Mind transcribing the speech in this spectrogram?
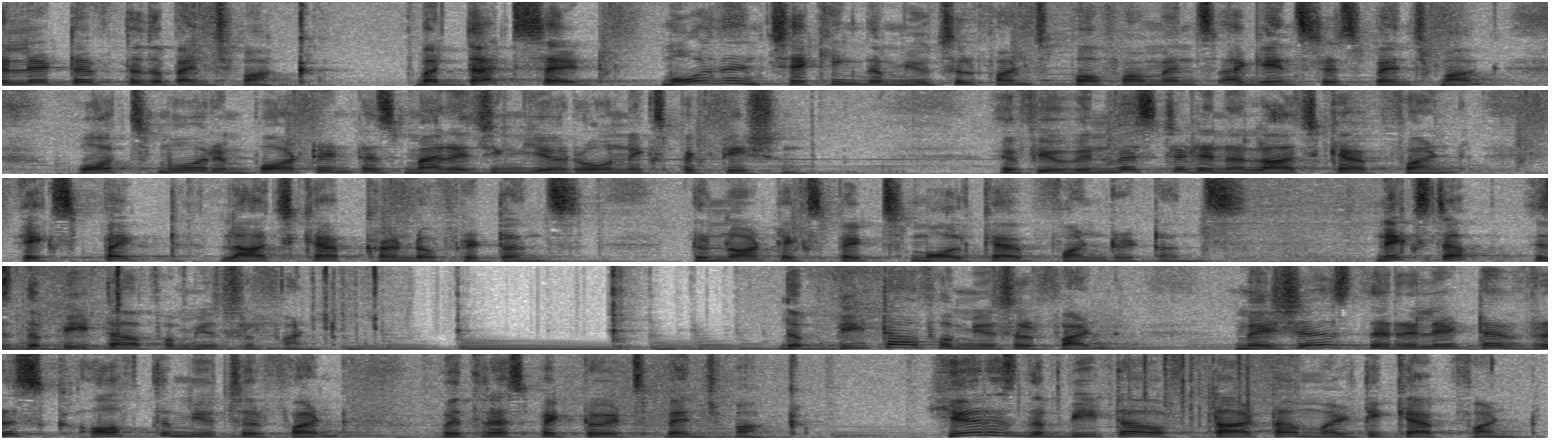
relative to the benchmark. But that said, more than checking the mutual fund's performance against its benchmark, what's more important is managing your own expectation. If you've invested in a large cap fund, expect large cap kind of returns. Do not expect small cap fund returns. Next up is the beta of a mutual fund. The beta of a mutual fund measures the relative risk of the mutual fund with respect to its benchmark. Here is the beta of Tata Multicap Fund.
